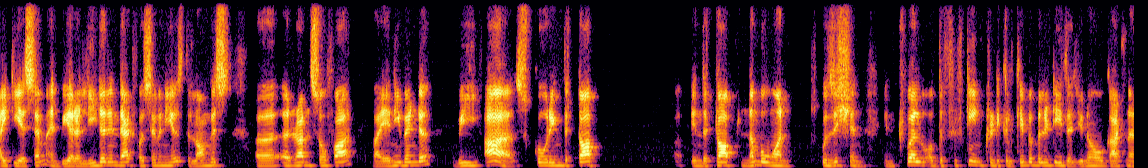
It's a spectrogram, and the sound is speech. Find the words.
ITSM, and we are a leader in that for seven years, the longest run so far by any vendor we are scoring the top uh, in the top number one position in 12 of the 15 critical capabilities. As you know, Gartner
